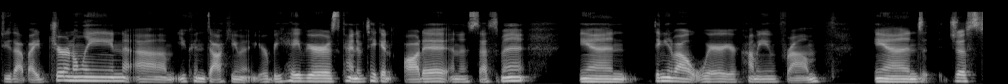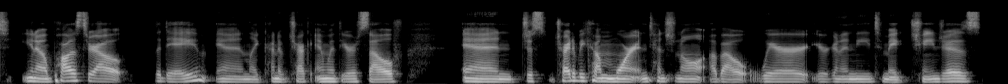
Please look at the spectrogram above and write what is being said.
do that by journaling. Um, you can document your behaviors, kind of take an audit and assessment and thinking about where you're coming from and just, you know, pause throughout the day and like kind of check in with yourself and just try to become more intentional about where you're going to need to make changes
